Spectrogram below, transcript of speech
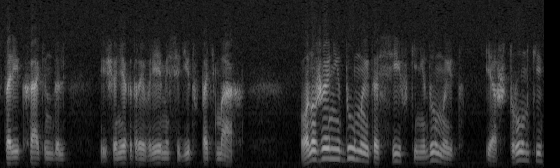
Старик Хакендель еще некоторое время сидит в потьмах. Он уже не думает о сивке, не думает и о струнке,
